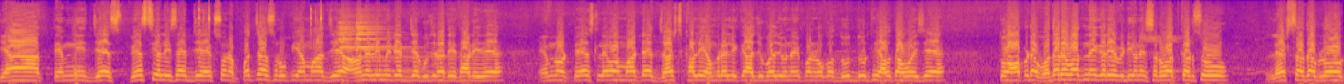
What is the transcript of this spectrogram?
ત્યાં તેમની જે સ્પેશિયલી સાહેબ જે એકસો ને પચાસ રૂપિયામાં જે અનલિમિટેડ જે ગુજરાતી થાળી છે એમનો ટેસ્ટ લેવા માટે જસ્ટ ખાલી અમરેલી કે આજુબાજુ નહીં પણ લોકો દૂર દૂરથી આવતા હોય છે તો આપણે વધારે વાત નહીં કરીએ વિડીયોની શરૂઆત કરશું લેટ્સ ધ બ્લોગ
